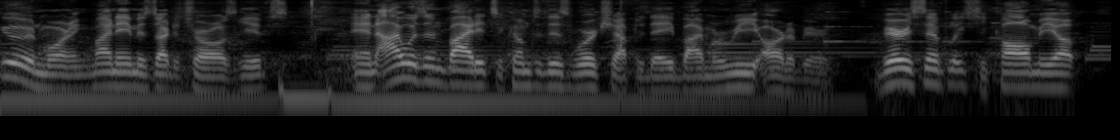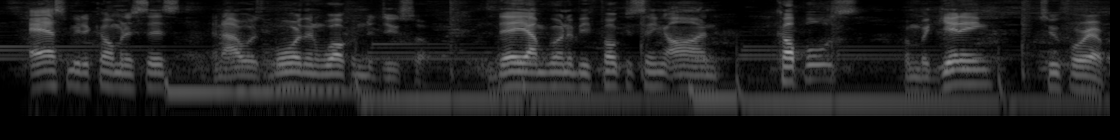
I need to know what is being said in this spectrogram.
Good morning. My name is Dr. Charles Gibbs, and I was invited to come to this workshop today by Marie Arterberry. Very simply, she called me up, asked me to come and assist, and I was more than welcome to do so. Today I'm going to be focusing on couples from beginning to forever.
